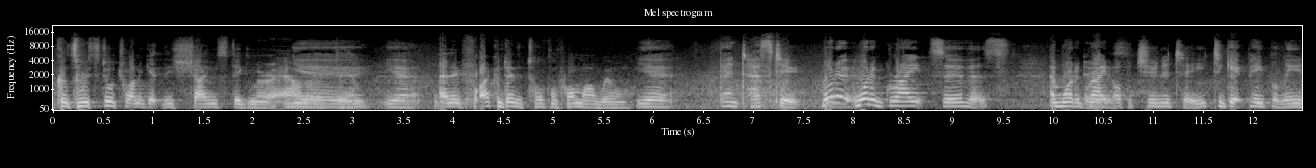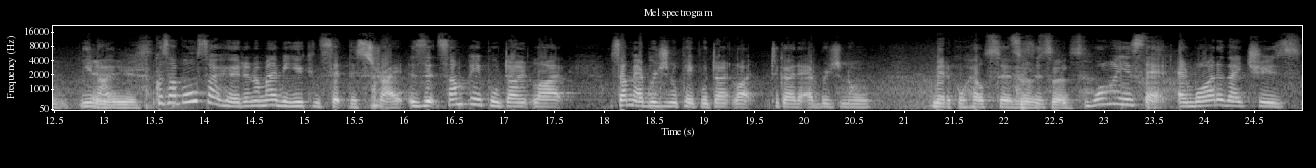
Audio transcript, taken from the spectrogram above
Because we're still trying to get this shame stigma out yeah. of them. Yeah. And if I can do the talking for them, I will. Yeah. Fantastic. What a what a great service and what a great opportunity to get people in, you know. Because I've also heard and maybe you can set this straight is that some people don't like some Aboriginal people don't like to go to Aboriginal medical health services. Services. Why is that? And why do they choose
